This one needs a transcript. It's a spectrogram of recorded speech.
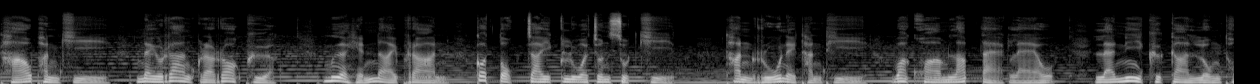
เท้าพันคีในร่างกระรอกเผือก เมื่อเห็นนายพรานก็ตกใจกลัวจนสุดขีด ท่านรู้ในทันทีว่าความลับแตกแล้ว และนี่คือการลงโท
